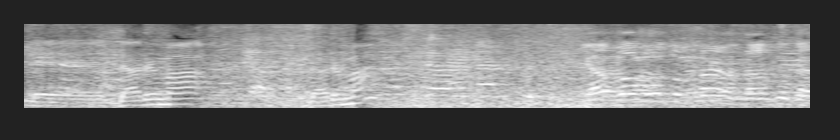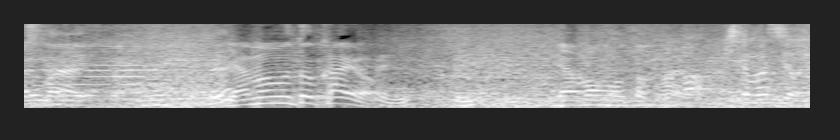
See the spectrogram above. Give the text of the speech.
えー、だるま？だるま？山本佳代なんとかですか？山本佳代山本佳代来てますよね。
